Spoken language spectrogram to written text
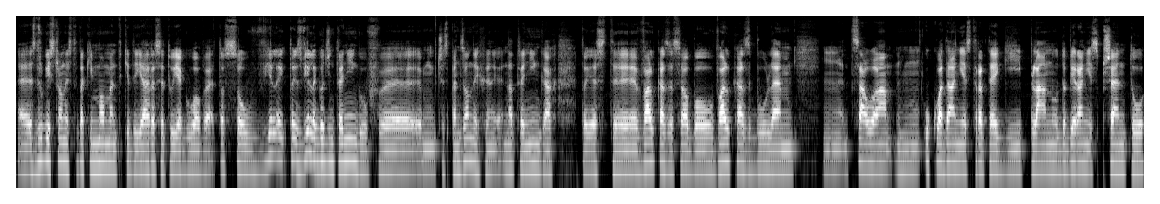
e, z drugiej strony jest to taki moment, kiedy ja resetuję głowę. To, są wiele, to jest wiele godzin treningów, e, czy spędzonych na treningach, to jest e, walka ze sobą, walka z bólem, cała układanie strategii, planu, dobieranie sprzętu.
